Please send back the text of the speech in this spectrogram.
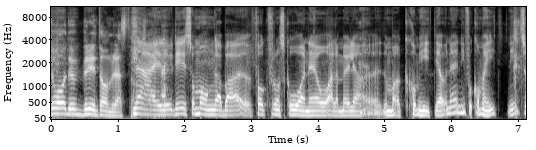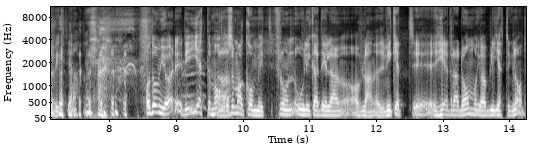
Då, du bryr dig inte om resten? Nej, det- är så många, bara, folk från Skåne och alla möjliga, de bara, kom hit. Jag, nej, ni får komma hit, ni är inte så viktiga. och de gör det. Det är jättemånga som har kommit från olika delar av landet, vilket eh, hedrar dem och jag blir jätteglad.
